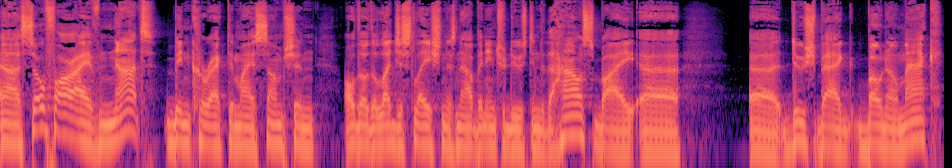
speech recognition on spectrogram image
Uh, so far, I have not been correct in my assumption, although the legislation has now been introduced into the House by uh, uh, douchebag Bono Mack.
